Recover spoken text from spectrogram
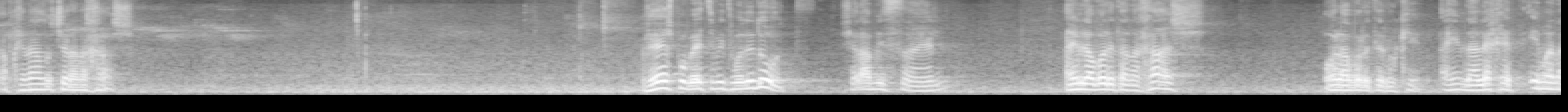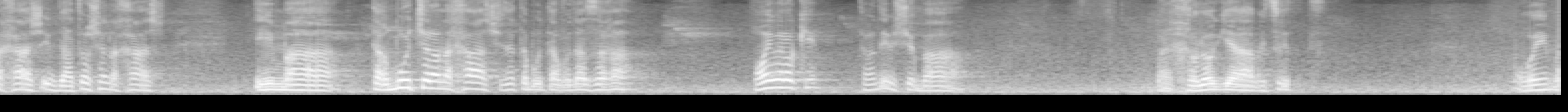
הבחינה הזאת של הנחש. ויש פה בעצם התמודדות של עם ישראל, האם לעבוד את הנחש או לעבוד את אלוקים. האם ללכת עם הנחש, עם דעתו של נחש, עם התרבות של הנחש, שזה תרבות העבודה זרה, או עם אלוקים. אתם יודעים שבארכיאולוגיה המצרית רואים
